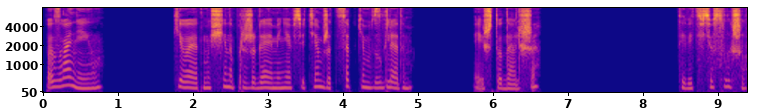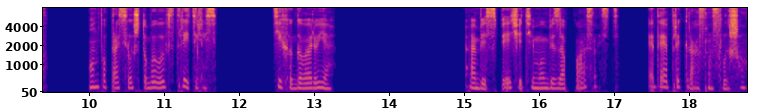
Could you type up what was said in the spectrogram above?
Позвонил. Кивает мужчина, прожигая меня все тем же цепким взглядом. И что дальше? Ты ведь все слышал. Он попросил, чтобы вы встретились. Тихо говорю я. Обеспечить ему безопасность. Это я прекрасно слышал.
